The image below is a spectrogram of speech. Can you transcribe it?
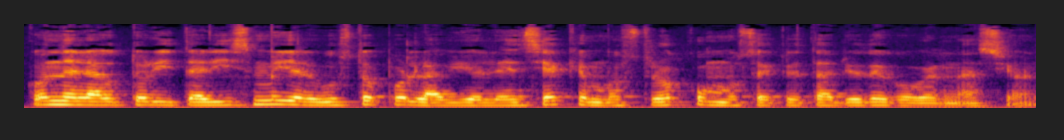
con el autoritarismo y el gusto por la violencia que mostró como secretario de Gobernación.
